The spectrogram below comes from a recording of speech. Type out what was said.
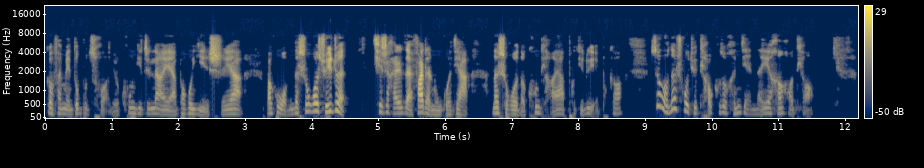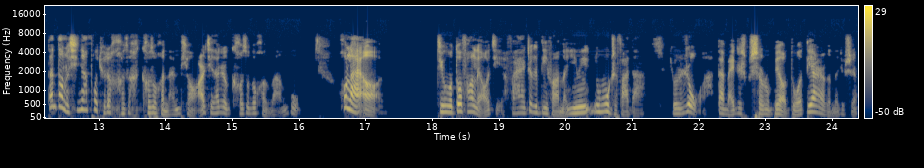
各方面都不错，就是空气质量呀，包括饮食呀，包括我们的生活水准，其实还是在发展中国家。那时候的空调呀，普及率也不高，所以我那时候觉得调咳嗽很简单，也很好调。但到了新加坡，觉得咳嗽咳嗽很难调，而且他这个咳嗽都很顽固。后来啊，经过多方了解，发现这个地方呢，因为物质发达，就是肉啊，蛋白质摄入比较多。第二个呢，就是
